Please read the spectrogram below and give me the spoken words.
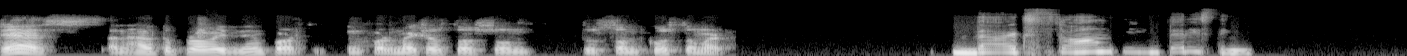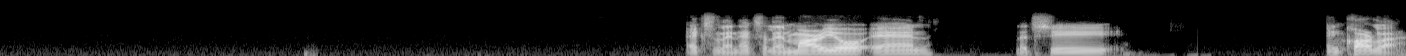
Yes, and how to provide import information to some to some customer. That sounds interesting. Excellent, excellent. Mario and let's see, and Carla.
